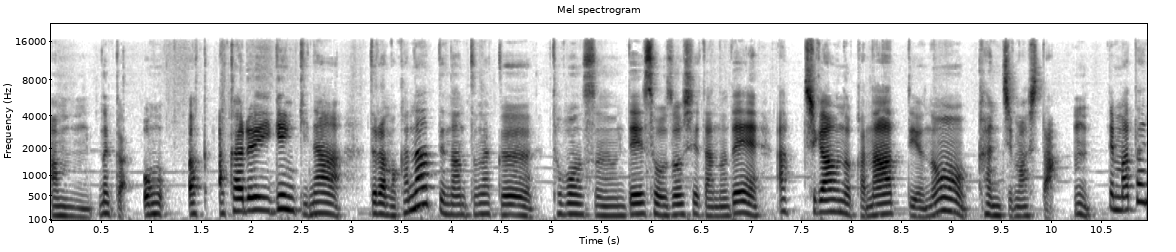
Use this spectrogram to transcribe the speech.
うん、なんかお明るい元気なドラマかなってなんとなくトボンスンで想像してたのであ違うのかなっていうのを感じました。うん、でまた2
